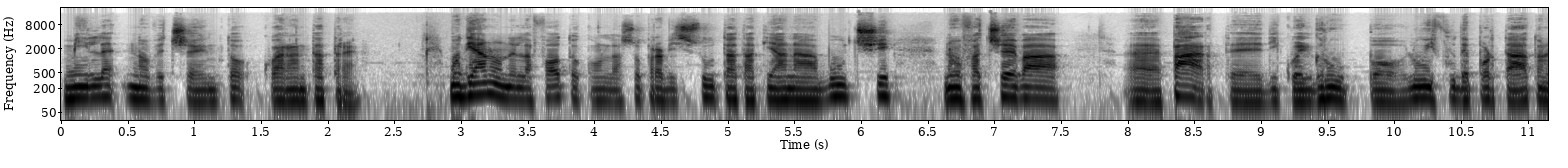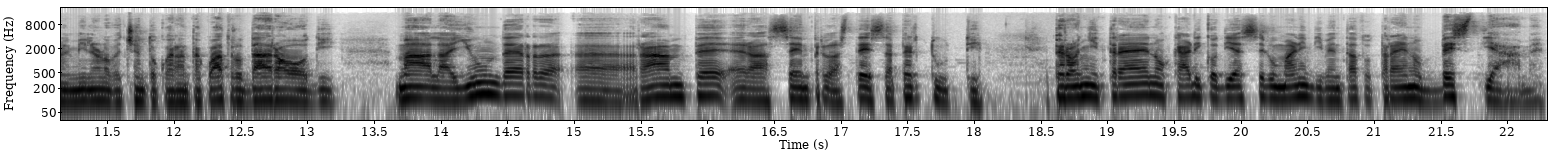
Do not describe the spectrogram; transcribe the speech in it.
1943. Modiano nella foto con la sopravvissuta Tatiana Bucci non faceva eh, parte di quel gruppo, lui fu deportato nel 1944 da Rodi ma la Hyundai eh, rampe era sempre la stessa per tutti. Per ogni treno carico di esseri umani diventato treno bestiame.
